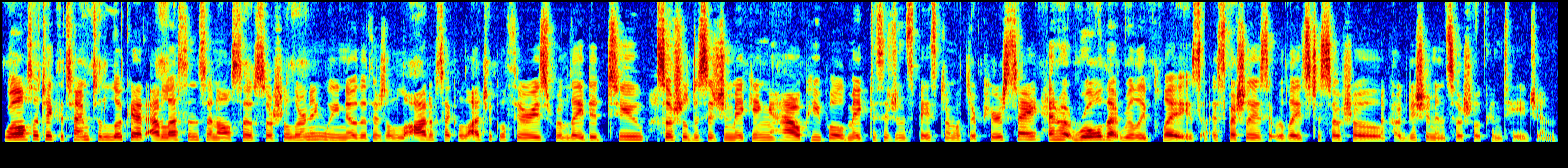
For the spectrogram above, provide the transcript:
We'll also take the time to look at adolescence and also social learning. We know that there's a lot of psychological theories related to social decision making, how people make decisions based on what their peers say, and what role that really plays, especially as it relates to social cognition and social contagion.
